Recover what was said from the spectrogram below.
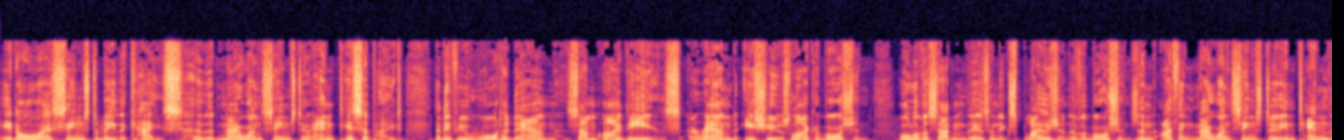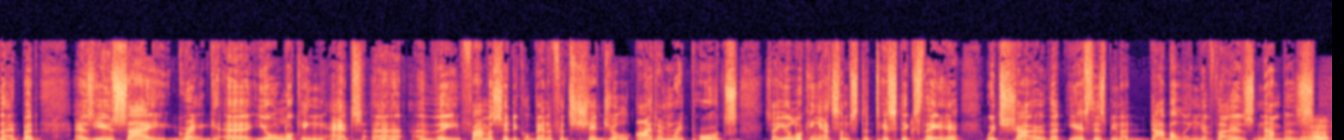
it always seems to be the case that no one seems to anticipate that if you water down some ideas around issues like abortion, all of a sudden there's an explosion of abortions. And I think no one seems to intend that. But as you say, Greg, uh, you're looking at uh, uh, the pharmaceutical benefits schedule item reports. So you're looking at some statistics there which show that, yes, there's been a doubling of those numbers, mm.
